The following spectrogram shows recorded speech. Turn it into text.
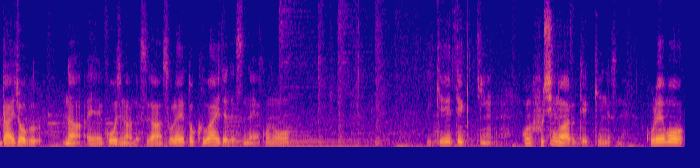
大丈夫な、え、工事なんですがそれと加えてですねこの異形鉄筋この節のある鉄筋ですねこれを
